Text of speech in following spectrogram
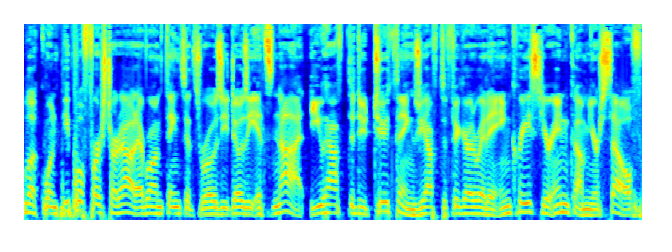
look, when people first start out, everyone thinks it's rosy dozy. It's not. You have to do two things. You have to figure out a way to increase your income yourself,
